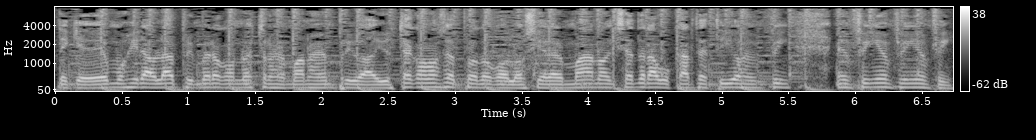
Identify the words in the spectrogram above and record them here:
de que debemos ir a hablar primero con nuestros hermanos en privado. Y usted conoce el protocolo, si el hermano, etcétera, buscar testigos, en fin, en fin, en fin, en fin.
